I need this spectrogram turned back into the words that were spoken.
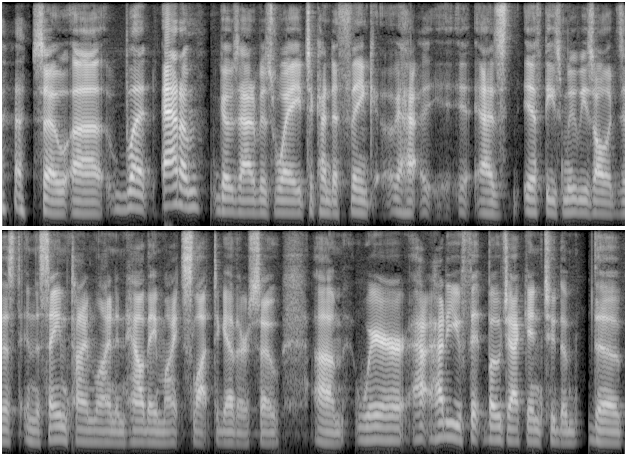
so, uh, but Adam goes out of his way to kind of think as if these movies all exist in the same timeline and how they might slot together. So, um, where how, how do you fit BoJack into the the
